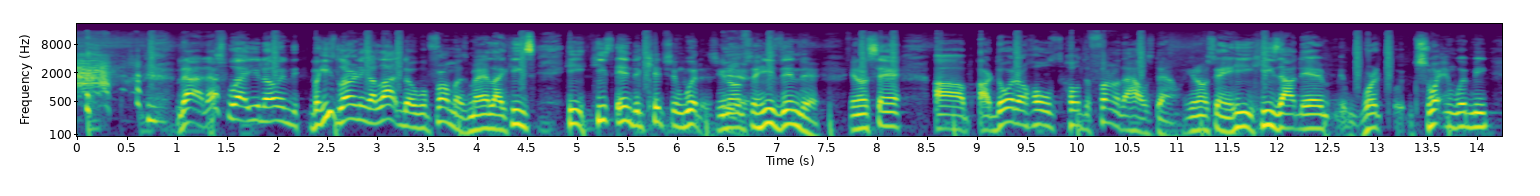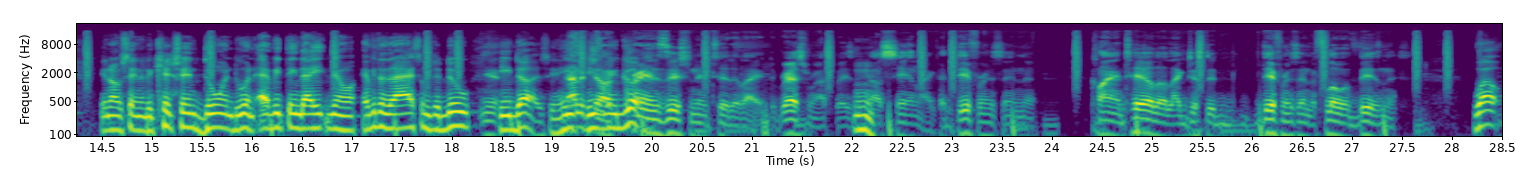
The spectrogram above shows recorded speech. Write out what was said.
Nah, that's why you know. But he's learning a lot though from us, man. Like he's he he's in the kitchen with us. You know what I'm saying? He's in there. You know what I'm saying? Uh, our daughter holds holds the front of the house down. You know what I'm saying? He he's out there work sweating with me. You know what I'm saying? In the kitchen, doing doing everything that he, you know everything that I ask him to do, Yeah. he does, and he's, he's been good. transitioning to the like the restaurant space, y'all seeing like a difference in the clientele or like just a difference in the flow of business? Well,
